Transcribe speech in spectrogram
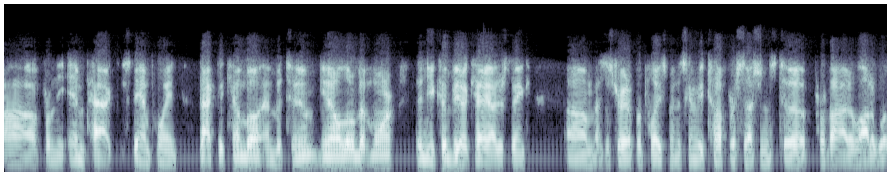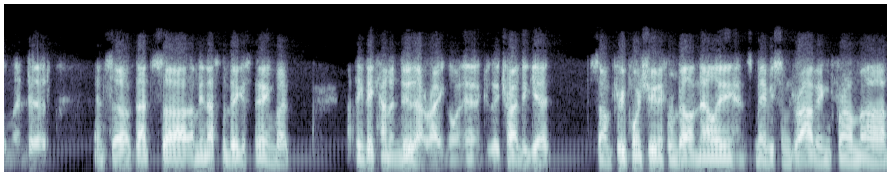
uh, from the impact standpoint back to Kemba and Batum, you know, a little bit more, then you could be okay. I just think um, as a straight up replacement, it's going to be tough for Sessions to provide a lot of what Lin did. And so that's, uh, I mean, that's the biggest thing. But I think they kind of knew that, right, going in because they tried to get some three point shooting from Belinelli and maybe some driving from uh,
